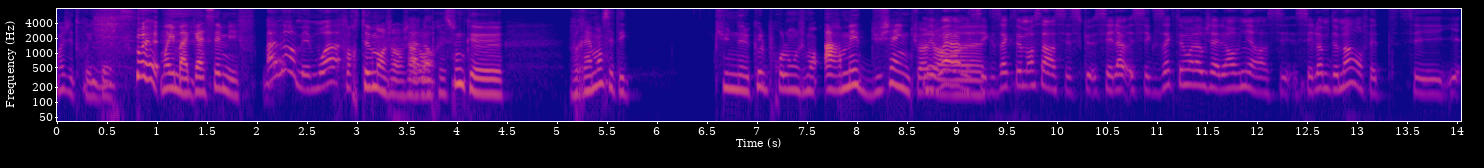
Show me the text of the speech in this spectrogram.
Moi, j'ai trouvé bête. Ouais. Moi, il m'agaçait, mais Ah non, mais moi, fortement. Genre, j'avais Alors- l'impression que vraiment, c'était qu'une que le prolongement armé du Shane, tu vois. mais genre, voilà, euh, c'est exactement ça. C'est ce que c'est là, c'est exactement là où j'allais en venir. hein. C'est c'est l'homme de main en fait. C'est il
